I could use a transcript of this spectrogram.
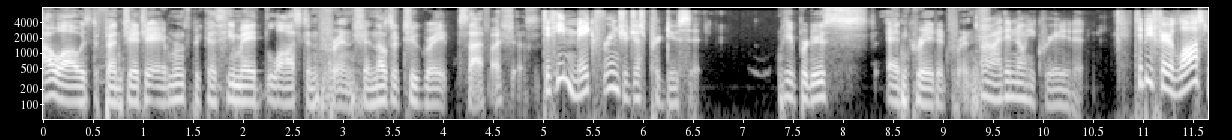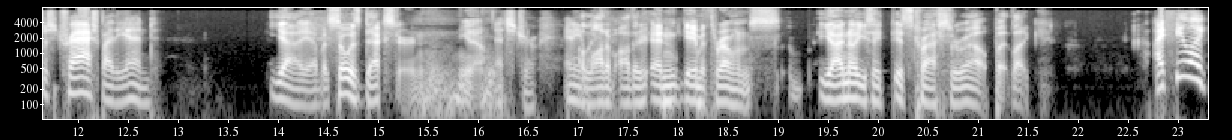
I will always defend J.J. Abrams because he made Lost and Fringe, and those are two great sci-fi shows. did he make Fringe or just produce it? He produced and created Fringe. Oh, I didn't know he created it. To be fair, Lost was trash by the end. Yeah, yeah, but so is Dexter, and you know That's true. a lot of other and Game of Thrones. Yeah, I know you say it's trash throughout, but like, I feel like,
